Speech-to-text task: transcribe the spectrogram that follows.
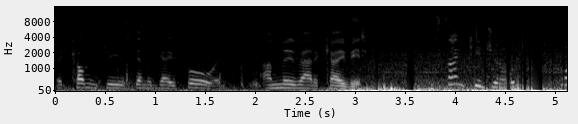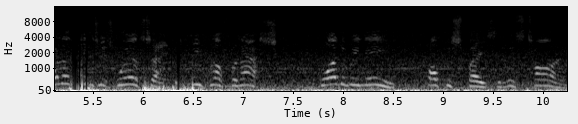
that Coventry is going to go forward and move out of COVID. Thank you, George. One of the things it's worth saying is people often ask, why do we need office space at this time?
